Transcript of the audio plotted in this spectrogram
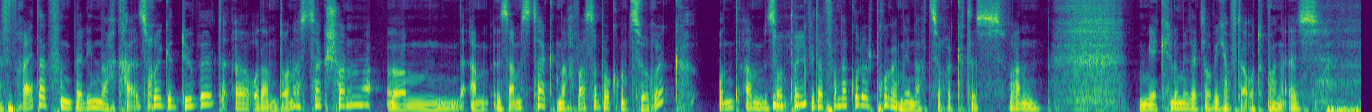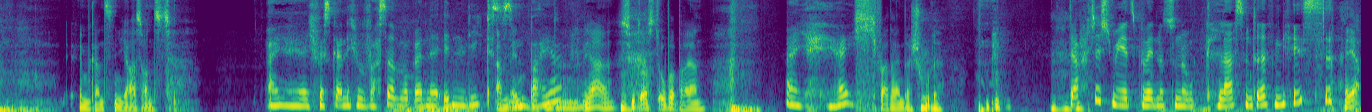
Freitag von Berlin nach Karlsruhe gedübelt äh, oder am Donnerstag schon, ähm, am Samstag nach Wasserburg und zurück und am Sonntag mhm. wieder von der Gulasch Programmiernacht zurück. Das waren mehr Kilometer, glaube ich, auf der Autobahn als im ganzen Jahr sonst. Ah, ja, ja, ich weiß gar nicht, wo Wasserburg an der Inn liegt. Ist Am das in Bayern? Ja, Südostoberbayern. Ah, ja, ja. Ich war da in der Schule. Dachte ich mir jetzt, wenn du zu einem Klassentreffen gehst. Ja.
